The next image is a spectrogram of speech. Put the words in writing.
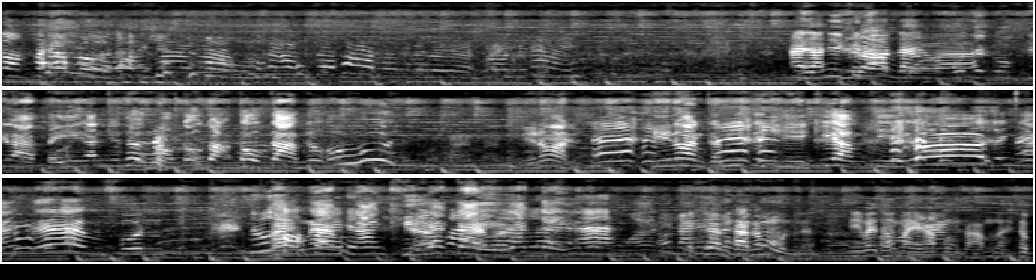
หลอนไฟระเบิดอะคิดดูเอาเสื้อผ้าลงไปเลยอะนอนไม่ได้ไอ้ละที่ขึ้นนอนใดวะกีฬาตีกันอยู่เถิงหนองโต๊ะตามโต๊ะตามอยู่โอ้ยพี่นอนพี่นอนก็มีแต่ขี่เกี่ยมขี่ก็จังหยังเต็มฝุ่นหนูแบ่ของไปน้ำนั่งขี่ยักษ์ใหญ่ยักษ์ใหญ่อยู่ในหัวนี่เครื่องทานน้ำอุ่นนะมีไว้ทำไมครับผมถามหน่อยครับ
